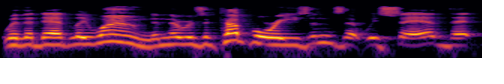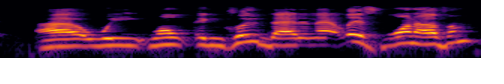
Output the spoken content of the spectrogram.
with a deadly wound. And there was a couple reasons that we said that uh, we won't include that in that list. One of them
